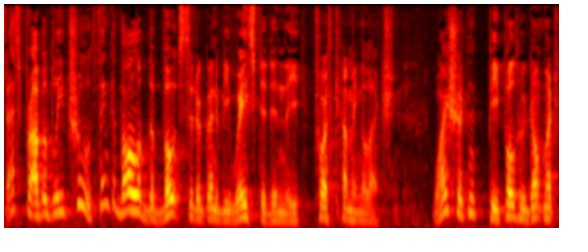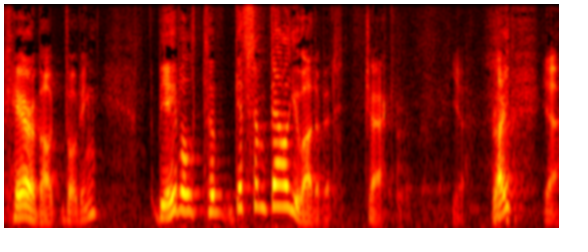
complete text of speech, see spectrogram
That's probably true. Think of all of the votes that are going to be wasted in the forthcoming election. Why shouldn't people who don't much care about voting be able to get some value out of it, Jack? Yeah. Right? Yeah.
